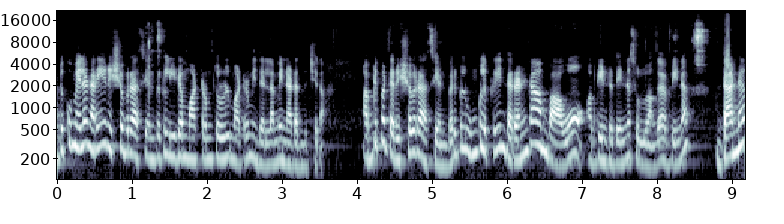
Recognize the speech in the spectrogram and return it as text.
அதுக்கும் மேலே நிறைய ரிஷபராசி அன்பர்கள் இடம் மாற்றம் தொழில் மாற்றம் இது எல்லாமே நடந்துச்சு தான் அப்படிப்பட்ட ரிஷவராசி அன்பர்கள் உங்களுக்கு இந்த ரெண்டாம் பாவம் அப்படின்றது என்ன சொல்லுவாங்க அப்படின்னா தன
